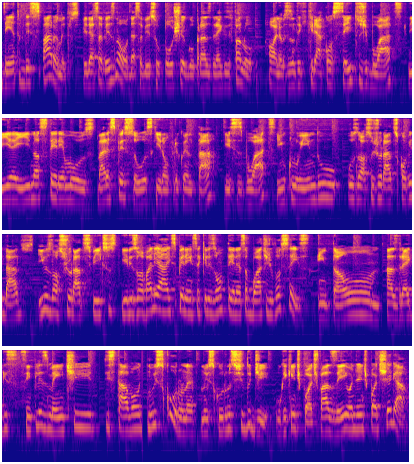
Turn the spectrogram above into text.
dentro desses parâmetros. E dessa vez não. Dessa vez o RuPaul chegou para as drags e falou: Olha, vocês vão ter que criar conceitos de boates e aí nós teremos várias pessoas que irão frequentar esses boates, incluindo os nossos jurados convidados e os nossos jurados fixos, e eles vão avaliar a experiência que eles vão ter nessa boate de vocês. Então, as drags simplesmente estavam no escuro, né? No escuro no sentido de o que, a gente pode fazer e onde a gente pode chegar.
